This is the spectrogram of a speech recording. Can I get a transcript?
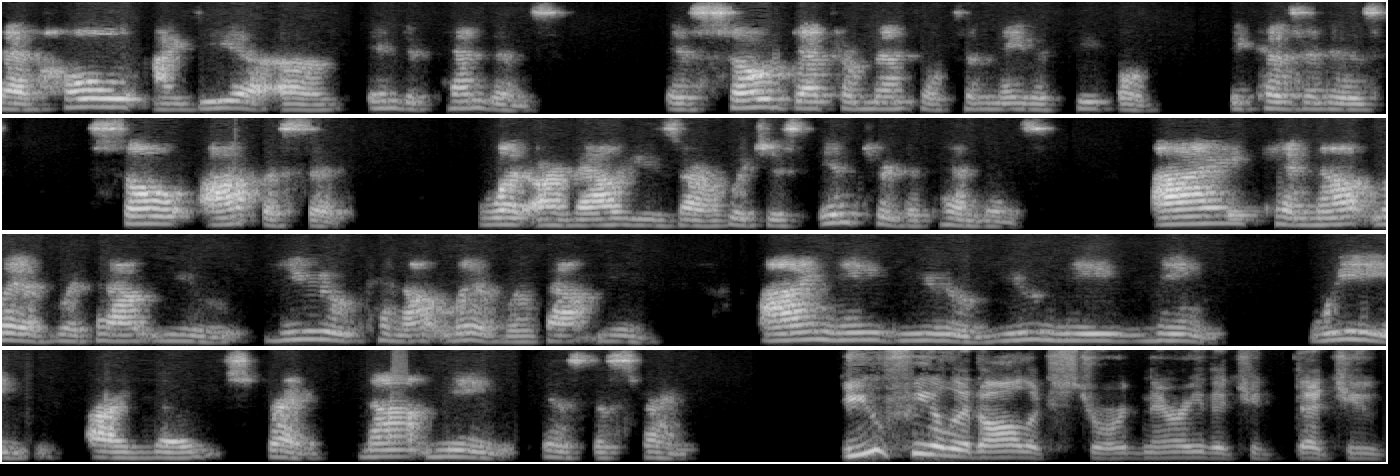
that whole idea of independence is so detrimental to native people because it is so opposite what our values are, which is interdependence. I cannot live without you. You cannot live without me. I need you. You need me. We are the strength, not me is the strength. Do you feel at all extraordinary that you that you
